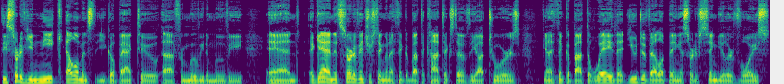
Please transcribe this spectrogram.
these sort of unique elements that you go back to uh, from movie to movie, and again, it's sort of interesting when I think about the context of the auteurs, and I think about the way that you developing a sort of singular voice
